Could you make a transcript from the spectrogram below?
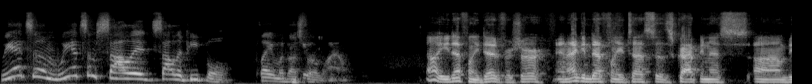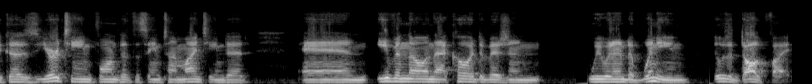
we had some we had some solid solid people playing with us for a while. Oh, you definitely did for sure, and I can definitely attest to the scrappiness um, because your team formed at the same time my team did, and even though in that co-ed division we would end up winning, it was a dogfight.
